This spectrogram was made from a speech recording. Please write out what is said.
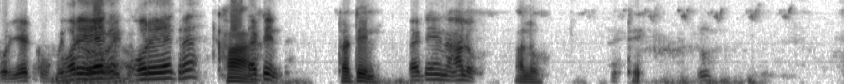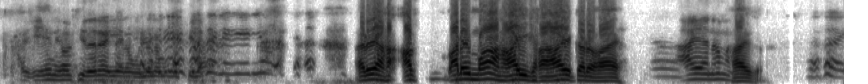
और एक और एक और एक रे हाँ। थर्टीन थर्टीन थर्टीन आलू। आलू। ठीक। अरे अरे माँ करो हाय। हाय हाय।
